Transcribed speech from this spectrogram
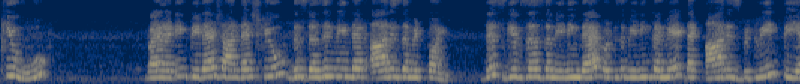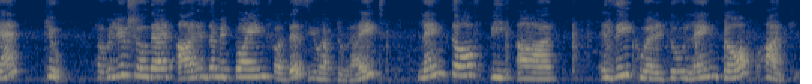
Q. By writing P dash R dash Q, this doesn't mean that R is the midpoint. This gives us the meaning that, what is the meaning conveyed? That R is between P and Q. How will you show that R is the midpoint? For this, you have to write length of PR is equal to length of RQ.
